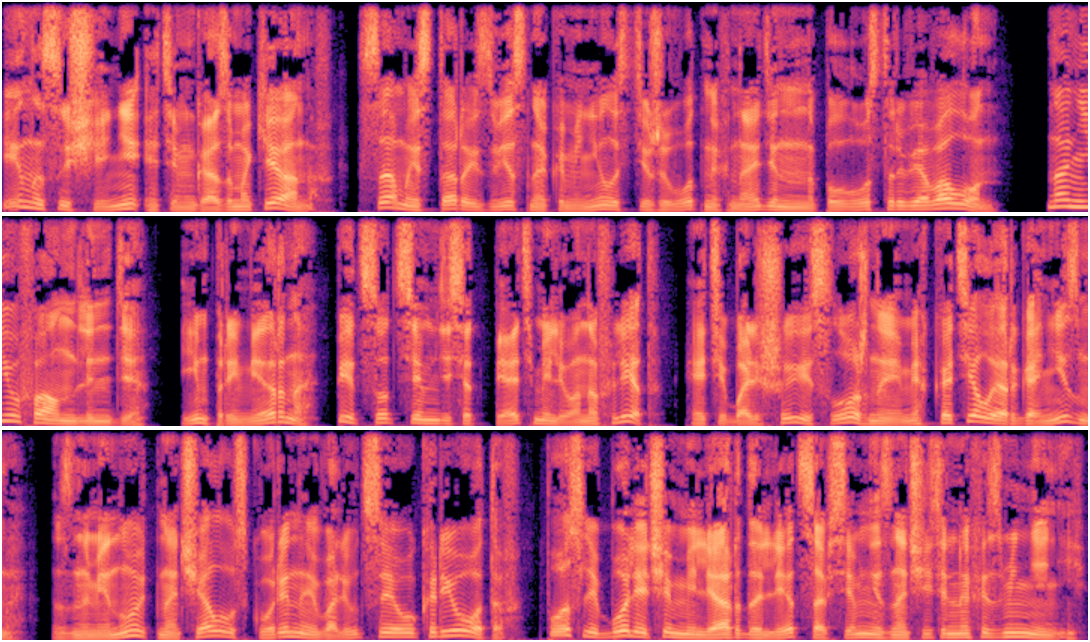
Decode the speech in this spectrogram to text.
и насыщение этим газом океанов. Самые старые известные окаменелости животных найдены на полуострове Авалон, на Ньюфаундленде. Им примерно 575 миллионов лет. Эти большие, сложные, мягкотелые организмы знаменуют начало ускоренной эволюции эукариотов после более чем миллиарда лет совсем незначительных изменений.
